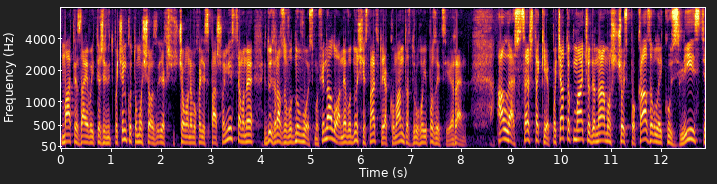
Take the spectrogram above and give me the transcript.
мати зайвий тиждень відпочинку, тому що якщо вони виходять з першого місця, вони йдуть зразу в одну восьму фіналу, а не в одну шістнадцяту, як команда з другої позиції Рен. Але ж все ж таки, початок матчу Динамо щось показувало, якусь злість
